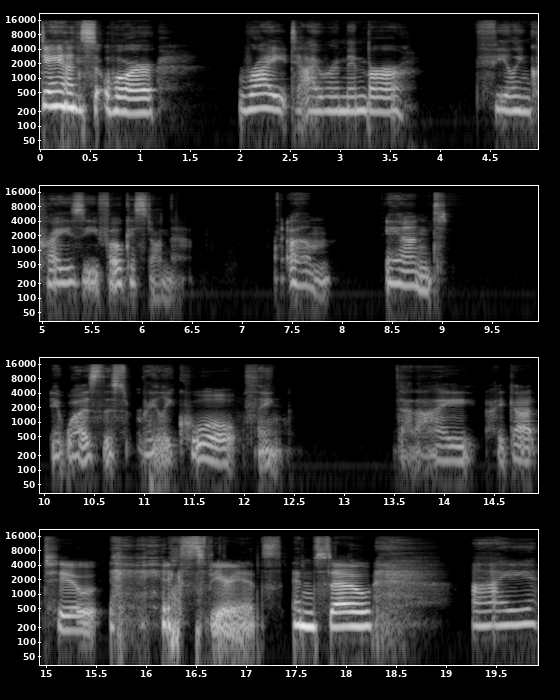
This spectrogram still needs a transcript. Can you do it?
dance or write, I remember feeling crazy focused on that. Um, and it was this really cool thing that I I got to experience. And so I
